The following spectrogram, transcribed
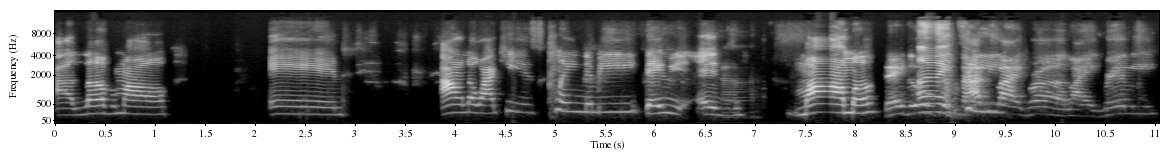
I love them all. And I don't know why kids cling to me. They, mama. they do. I be like, bruh, like really.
